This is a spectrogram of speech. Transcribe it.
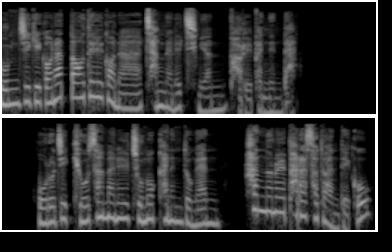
움직이거나 떠들거나 장난을 치면 벌을 받는다. 오로지 교사만을 주목하는 동안 한눈을 팔아서도 안 되고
